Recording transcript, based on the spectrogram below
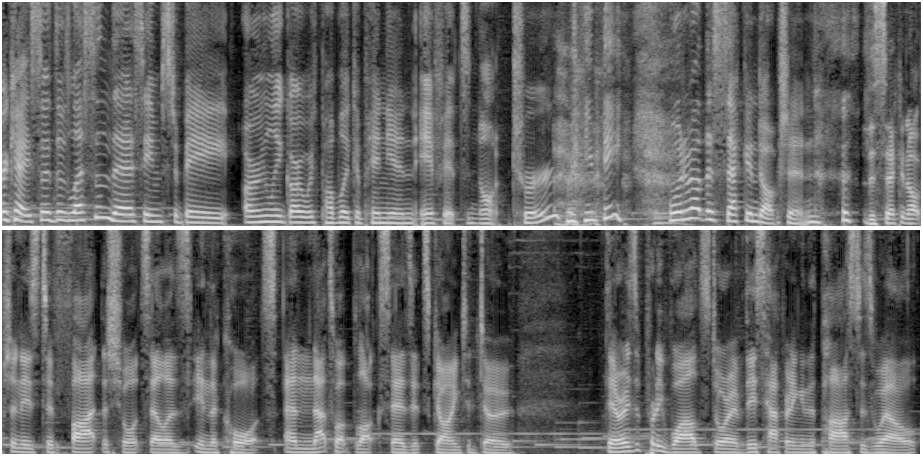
Okay, so the lesson there seems to be only go with public opinion if it's not true, maybe. what about the second option? the second option is to fight the short sellers in the courts, and that's what Block says it's going to do. There is a pretty wild story of this happening in the past as well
